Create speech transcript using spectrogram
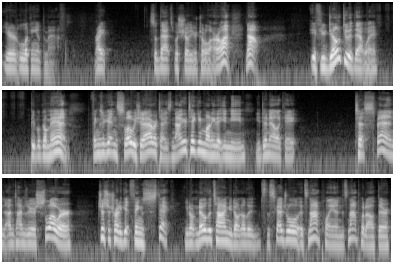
you're looking at the math, right? So that's what show your total ROI. Now, if you don't do it that way, people go, man, things are getting slow. We should advertise. Now you're taking money that you need, you didn't allocate, to spend on times when you're slower just to try to get things to stick. You don't know the time, you don't know the, it's the schedule, it's not planned, it's not put out there.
